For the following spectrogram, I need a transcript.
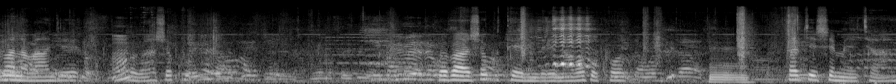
abana banjye babashe ku- babashe gutera imbere nabo kuko ndabyishimiye cyane.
